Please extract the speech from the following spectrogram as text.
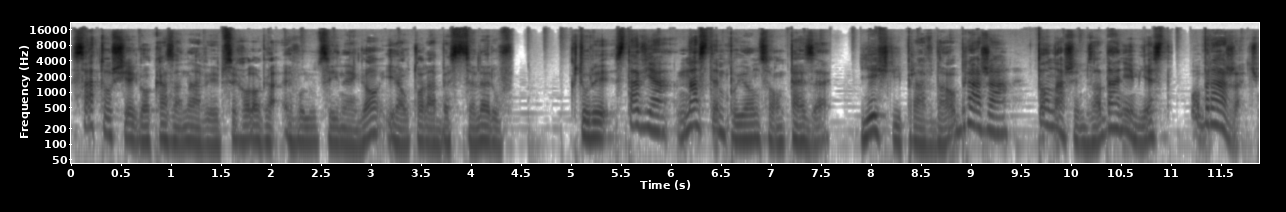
Satoshiego Kazanawy, psychologa ewolucyjnego i autora bestsellerów, który stawia następującą tezę: Jeśli prawda obraża, to naszym zadaniem jest obrażać.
